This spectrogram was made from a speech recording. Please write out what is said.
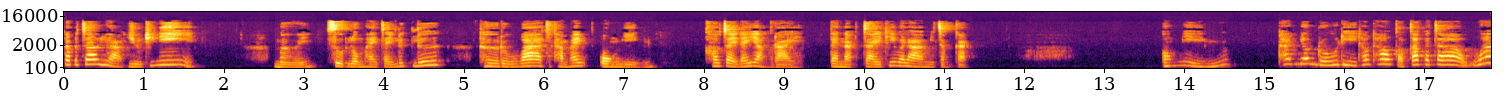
ข้าพเจ้าอยากอยู่ที่นี่ เหมยสูดลมหายใจลึกๆ เธอรู้ว่าจะทำให้องค์หญิง เข้าใจได้อย่างไร แต่หนักใจที่เวลามีจำกัด องค์หญิง ท่านย่อมรู้ดีเท่าๆกับข้าพเจ้าว่า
